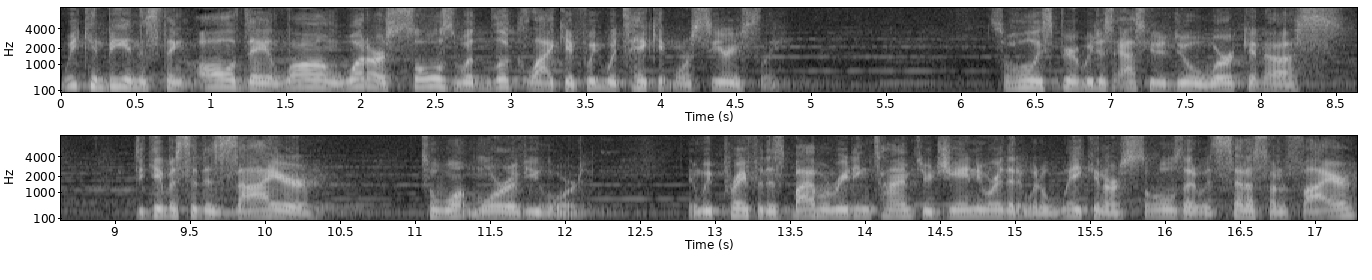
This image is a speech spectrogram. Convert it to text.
We can be in this thing all day long. What our souls would look like if we would take it more seriously. So, Holy Spirit, we just ask you to do a work in us, to give us a desire to want more of you, Lord. And we pray for this Bible reading time through January that it would awaken our souls, that it would set us on fire.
